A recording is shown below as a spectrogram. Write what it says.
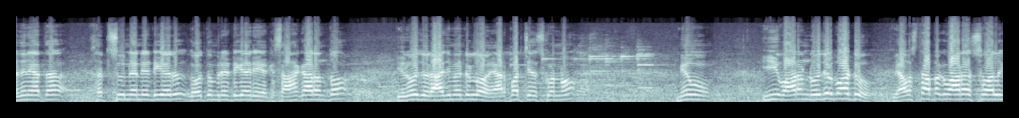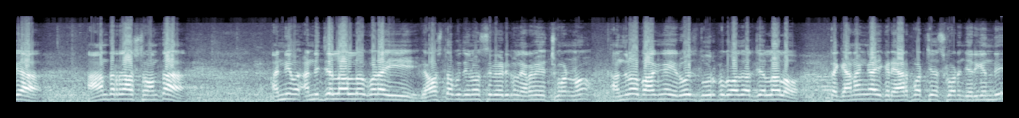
అధినేత సత్యసూర్యన్ రెడ్డి గారు గౌతమ్ రెడ్డి గారి యొక్క సహకారంతో ఈరోజు రాజమండ్రిలో ఏర్పాటు చేసుకున్నాం. మేము ఈ వారం రోజుల పాటు వ్యవస్థాపక వారోత్సవాలుగా ఆంధ్ర రాష్ట్రం అంతా అన్ని అన్ని జిల్లాల్లో కూడా ఈ వ్యవస్థాపక దినోత్సవ వేడుకలు నిర్వహించుకుంటున్నాం. అందులో భాగంగా ఈరోజు తూర్పుగోదావరి జిల్లాలో ఇంత ఘనంగా ఇక్కడ ఏర్పాటు చేసుకోవడం జరిగింది.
